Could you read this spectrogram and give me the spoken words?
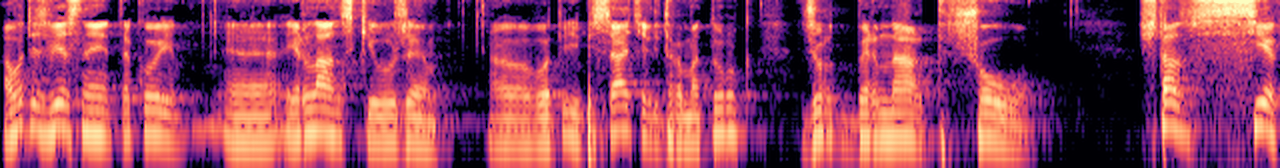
А вот известный такой э, ирландский уже э, вот, и писатель, и драматург Джордж Бернард Шоу считал всех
